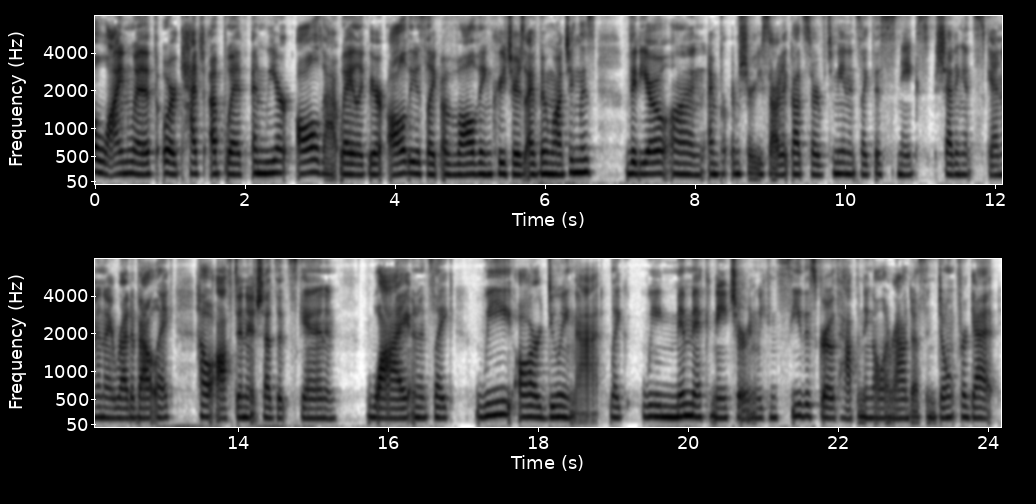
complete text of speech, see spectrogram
align with or catch up with and we are all that way like we are all these like evolving creatures i've been watching this video on I'm, I'm sure you saw it it got served to me and it's like this snake's shedding its skin and i read about like how often it sheds its skin and why and it's like we are doing that. Like we mimic nature and we can see this growth happening all around us and don't forget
